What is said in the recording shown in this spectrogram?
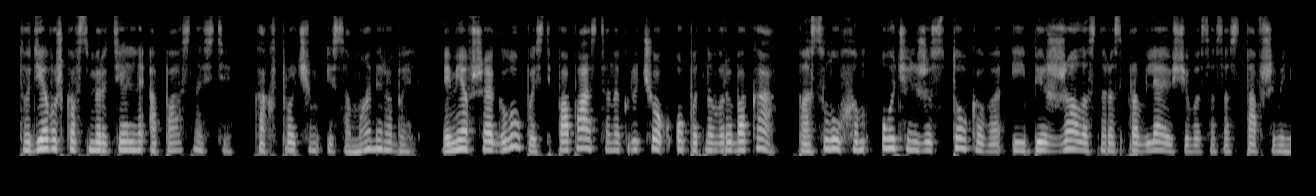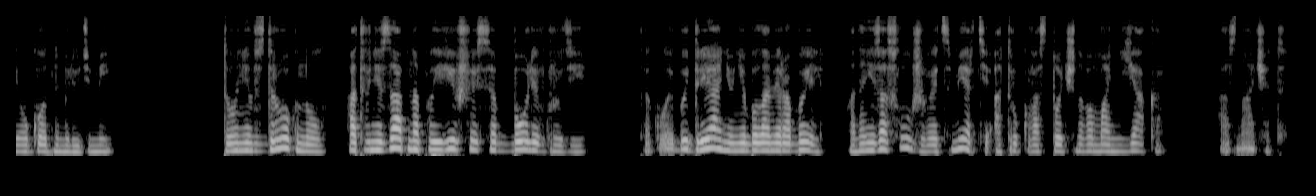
то девушка в смертельной опасности, как, впрочем, и сама Мирабель, имевшая глупость попасться на крючок опытного рыбака, по слухам, очень жестокого и безжалостно расправляющегося с оставшими неугодными людьми. Тони вздрогнул от внезапно появившейся боли в груди. Какой бы дрянью ни была Мирабель, она не заслуживает смерти от рук восточного маньяка. А значит,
